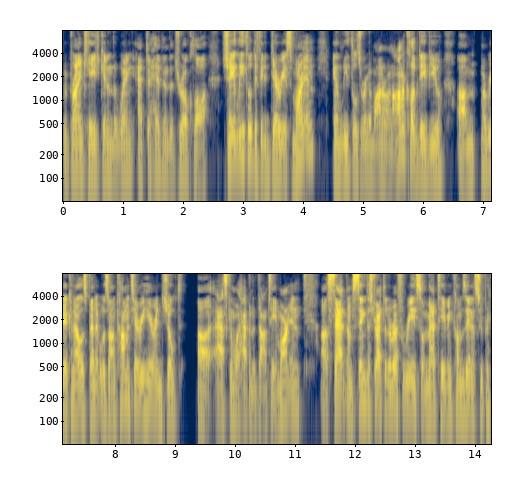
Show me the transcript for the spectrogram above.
with Brian Cage getting the wing after hitting the drill claw. Jay Lethal defeated Darius Martin and Lethal's Ring of Honor on Honor Club debut. Um, Maria Kanellis Bennett was on commentary here and joked uh, asking what happened to Dante Martin. Uh, Satnam Singh distracted the referee, so Matt Taven comes in and super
